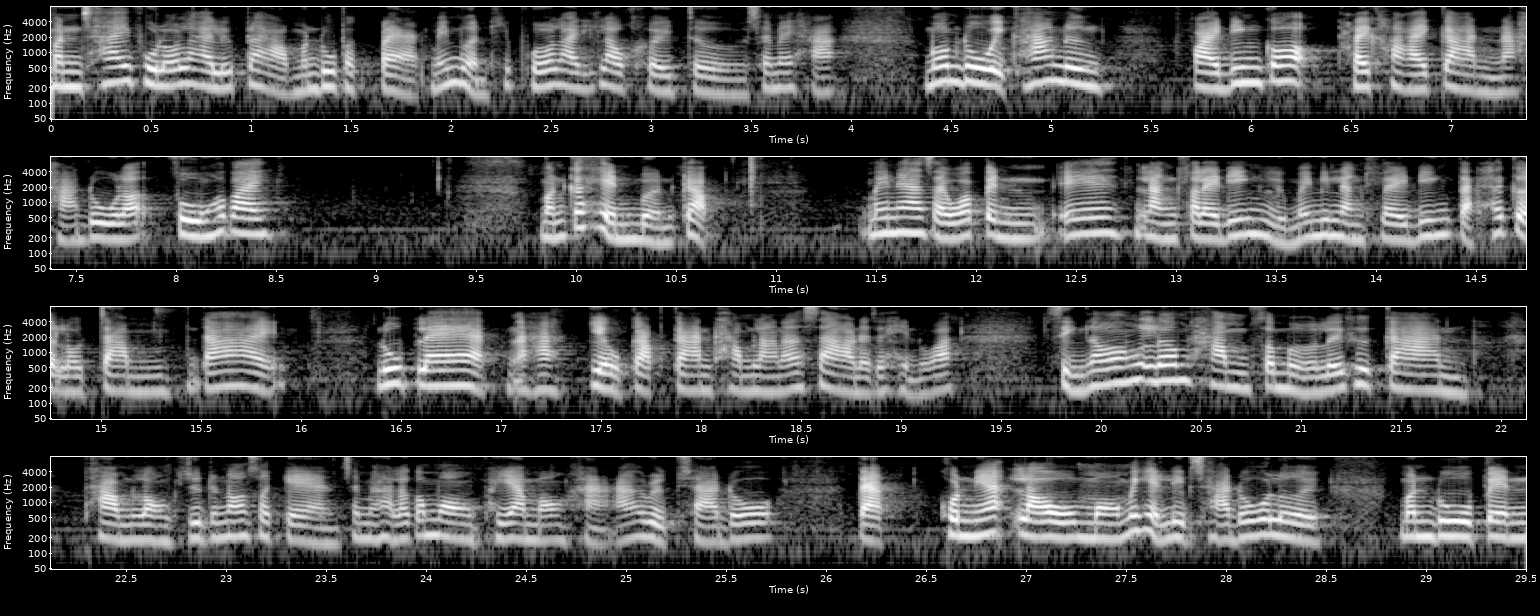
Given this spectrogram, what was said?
มันใช่พูโรไลหรือเปล่า มันดูแปลกๆ ไม่เหมือนที่พูโรไลที่เราเคยเจอใช่ไหมคะ เมื่อดูอีกข้างหนึ่งไฟดิ้งก็คล้ายๆกันนะคะ ดูแล้วซูมเข้าไป มันก็เห็นเหมือนกับ ไม่แน่ใจว่าเป็นเอ๊ะลังสไลดิ้งหรือไม่มีลังสไลดิ้งแต่ถ้าเกิดเราจำได้รูปแรกนะคะเกี่ยวกับการทำลังนาซาวเนี่ยจะเห็นว่าสิ่งเราต้องเริ่มทำเสมอเลยคือการทำ longitudinal scan ใช่ไหมคะแล้วก็มองพยายามมองหา rib shadow แต่คนนี้เรามองไม่เห็น rib shadow เลย มันดูเป็น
